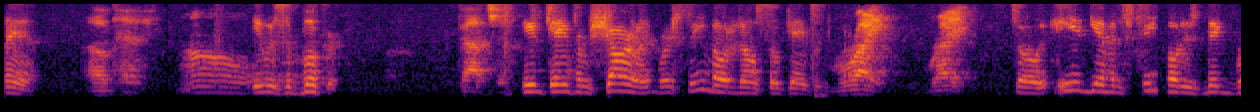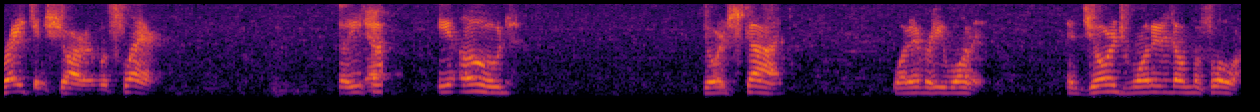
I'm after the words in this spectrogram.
man. Okay. oh, He was the booker. Gotcha. He came from Charlotte, where Steamboat had also came from. Right. Right. So he had given Steamboat his big break in Charlotte with Flair. So he Yeah. felt he owed George Scott whatever he wanted. And George wanted it on the floor.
